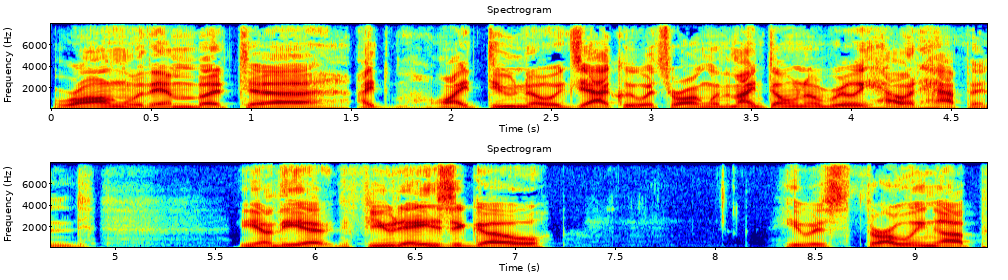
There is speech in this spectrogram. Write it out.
wrong with him, but uh, I well, I do know exactly what's wrong with him. I don't know really how it happened. You know, the a few days ago, he was throwing up,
